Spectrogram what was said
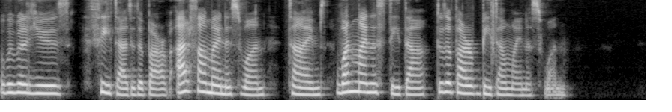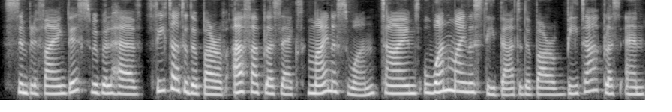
we will use theta to the power of alpha minus 1 times 1 minus theta to the power of beta minus 1. Simplifying this, we will have theta to the power of alpha plus x minus 1 times 1 minus theta to the power of beta plus n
